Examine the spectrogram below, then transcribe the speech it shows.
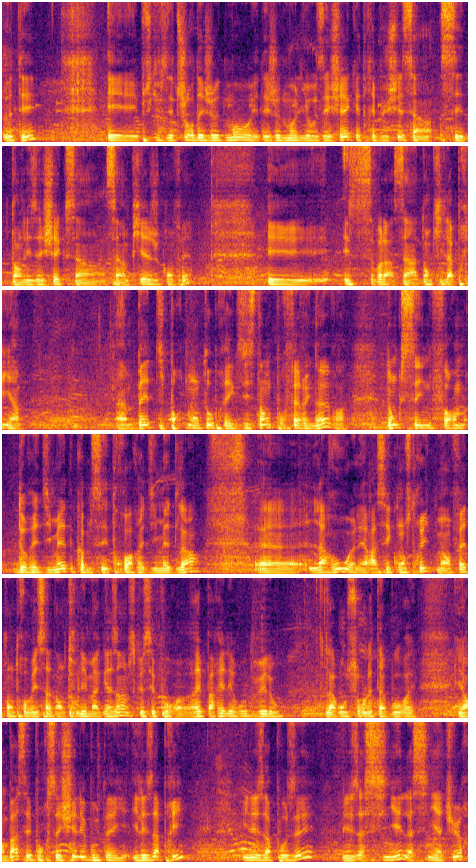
ET. Et puisqu'il faisait toujours des jeux de mots et des jeux de mots liés aux échecs, et trébucher, c'est, dans les échecs, c'est un, piège qu'on fait. Et, voilà, donc il a pris un un bête porte-manteau préexistant pour faire une œuvre. Donc c'est une forme de ready-made, comme ces trois ready-made là. Euh, la roue a l'air assez construite, mais en fait on trouvait ça dans tous les magasins parce que c'est pour réparer les roues de vélo, la roue sur le tabouret. Et en bas c'est pour sécher les bouteilles. Il les a pris, il les a posées, il les a signés, la signature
